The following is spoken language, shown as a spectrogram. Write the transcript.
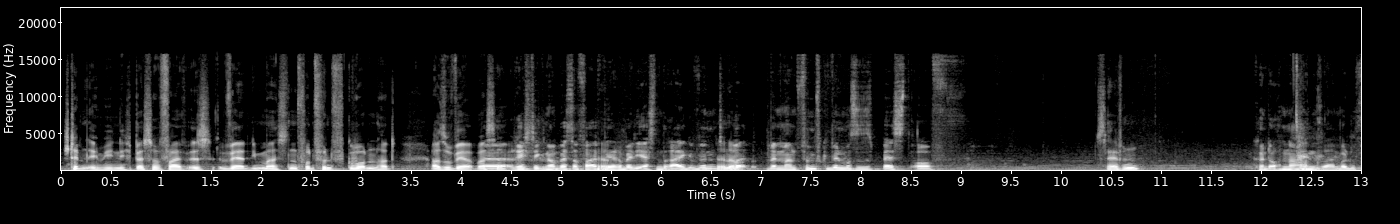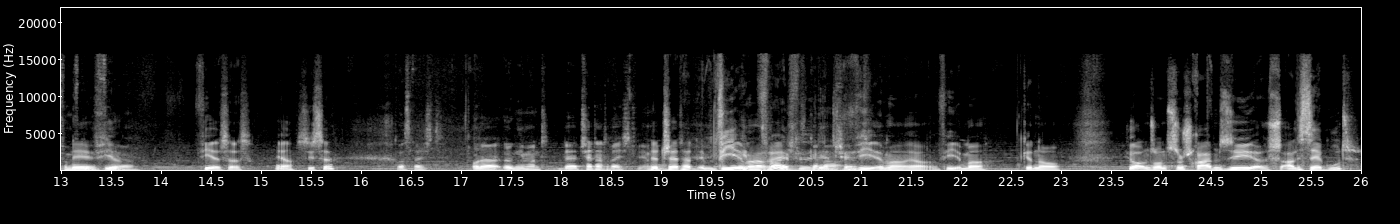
Stimmt nämlich nicht. Best of 5 ist, wer die meisten von 5 gewonnen hat. Also wer, weißt Äh, du? richtig, genau. Best of Five wäre, wer die ersten drei gewinnt. Genau. Aber wenn man fünf gewinnen muss, ist es Best of. 7? Könnte auch Nein sein, weil du fünf Nee, gegen vier. vier. 4 ist das. Ja, siehst du? Du hast recht. Oder irgendjemand. Der Chat hat recht, wie immer. Der Chat hat wie Im immer recht. Zweifel genau. der Chat. Wie immer, ja, wie immer. Genau. Ja, ansonsten schreiben sie, ist alles sehr gut,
